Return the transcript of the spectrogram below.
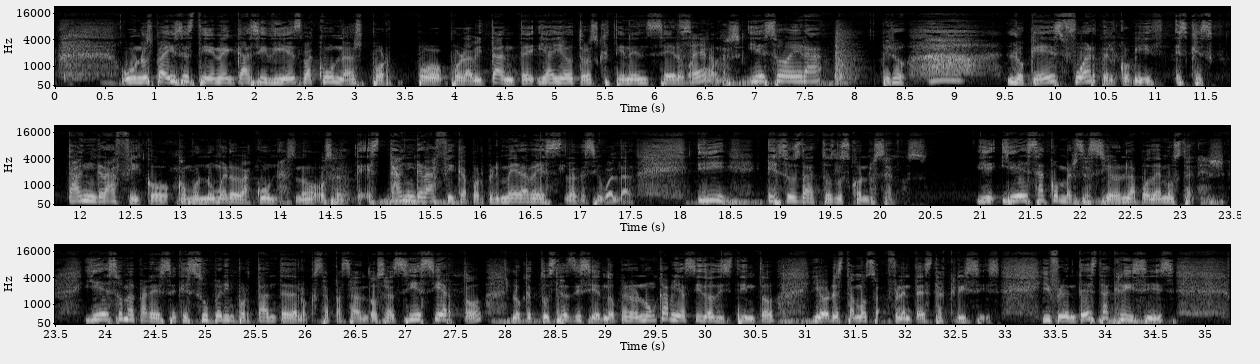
Unos países tienen casi 10 vacunas por, por, habitante y hay otros que tienen cero, cero. vacunas. Y eso era, pero ¡ah! lo que es fuerte el COVID es que es tan gráfico como número de vacunas, ¿no? O sea, es tan gráfica por primera vez la desigualdad. Y esos datos los conocemos. Y, esa conversación la podemos tener. Y eso me parece que es súper importante de lo que está pasando. O sea, sí es cierto lo que tú estás diciendo, pero nunca había sido distinto y ahora estamos frente a esta crisis. Y frente a esta crisis,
